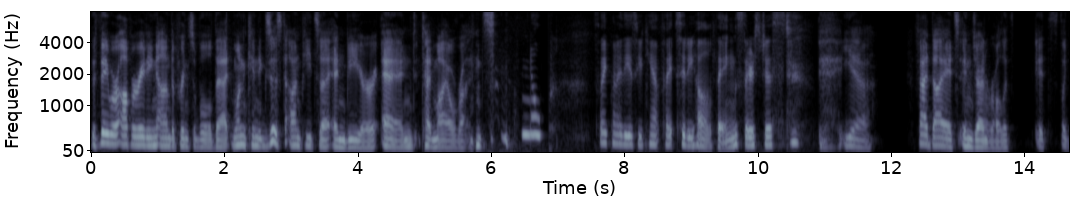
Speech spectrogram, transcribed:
they were operating on the principle that one can exist on pizza and beer and 10 mile runs Nope. It's like one of these you can't fight City Hall things. There's just. yeah fad diets in general it's it's like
